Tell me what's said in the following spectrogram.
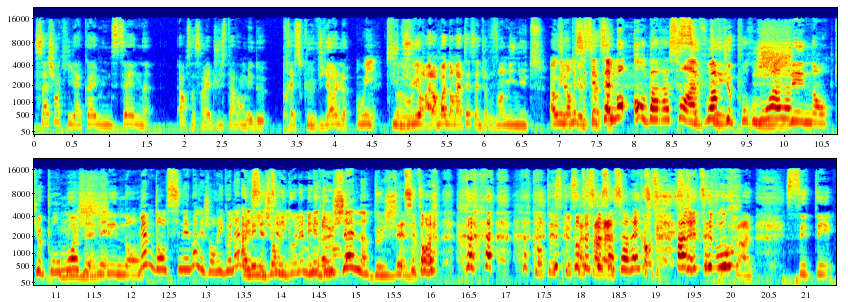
sachant qu'il y a quand même une scène, alors ça s'arrête juste avant, mais de presque viol, Oui. qui euh, dure. oui. Alors moi dans ma tête ça dure 20 minutes. Ah oui, non, mais c'était ça- tellement embarrassant à voir que pour moi, gênant. que pour moi, j'ai. Gênant. même dans le cinéma, les gens rigolaient, Ah, mais, mais les gens rigolaient, mais de gêne. de gêne. C'est en- Quand est-ce que Quand ça est-ce que ça s'arrête Quand Arrêtez-vous ça s'arrête C'était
